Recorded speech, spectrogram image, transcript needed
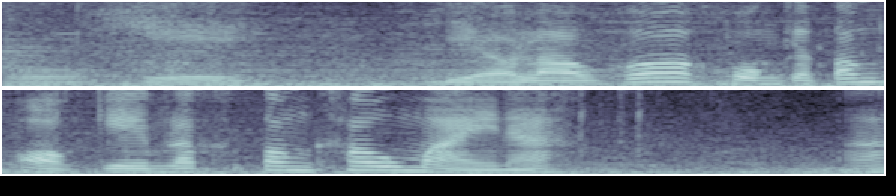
โอเค เดี๋ยวเราก็คงจะต้องออกเกมแล้วต้องเข้าใหม่นะอะ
